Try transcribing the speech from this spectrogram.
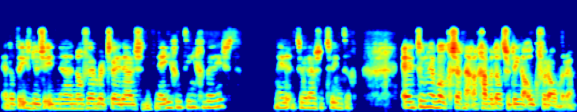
En dat is dus in uh, november 2019 geweest. Nee, 2020. En toen hebben we ook gezegd, nou dan gaan we dat soort dingen ook veranderen.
